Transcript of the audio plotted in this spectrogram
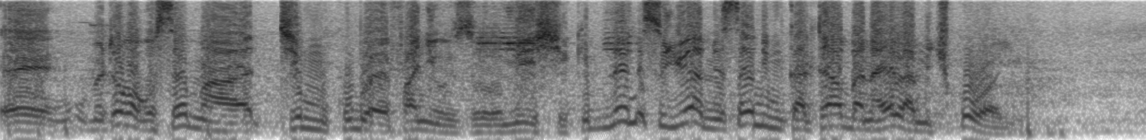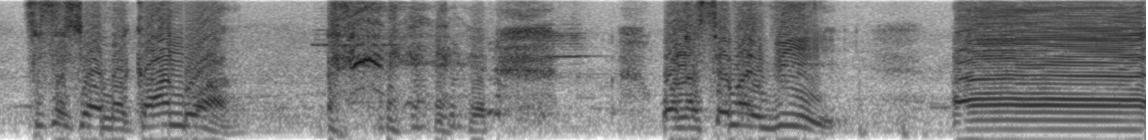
eh. Umetoka kusema timu kubwa ifanye uzulumishi. Kibdeni sijui amesaini mkataba na hela amechukua hiyo. Sasa si wamekandwa? Wanasema hivi uh,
